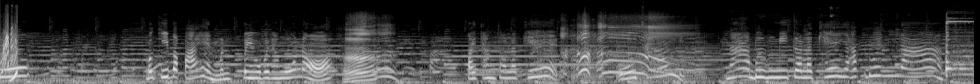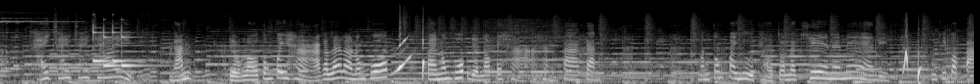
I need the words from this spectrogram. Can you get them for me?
รู้ เมื่อกี้ป๊าป๊าเห็นมันปลิวไปทางนู้นเหรอ ไปทางจระเข้โอ้ใช่ หน้าบึงมีจระเข้ยักษ์ด้วยนี่นาใช่ใช่ใช่ใช่งั้นเดี๋ยวเราต้องไปหากันแล้วล่ะน้องพบ ไปน้องพบเดี๋ยวเราไปหา อาหารปลากัน มันต้องไปอยู่แถวจระเข้แน่ๆดิเมื่อกี้ป๊าป๊า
